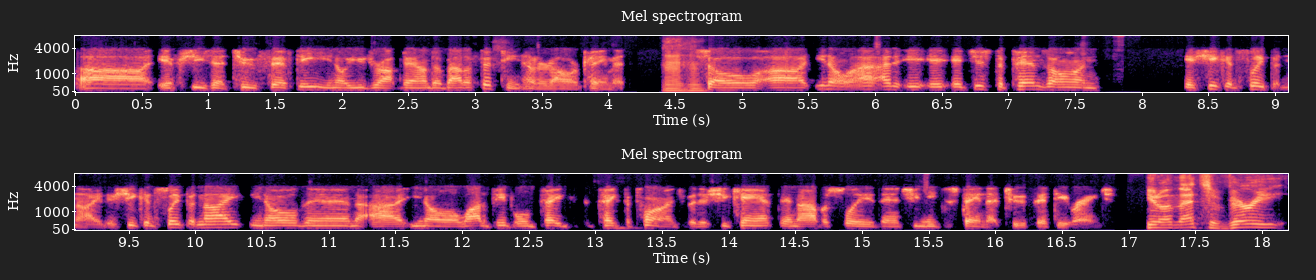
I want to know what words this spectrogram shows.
Uh, if she's at two fifty, you know, you drop down to about a fifteen hundred dollar payment. Mhm. So, uh, you know, I, I- it, it just depends on if she can sleep at night. If she can sleep at night, you know, then uh, you know, a lot of people take take the plunge. But if she can't, then obviously, then she needs to stay in that 250 range. You know, that's a very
